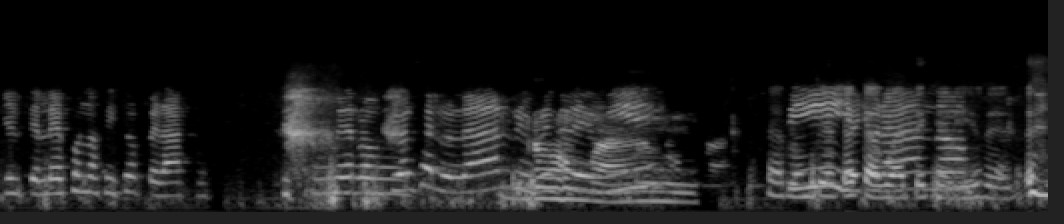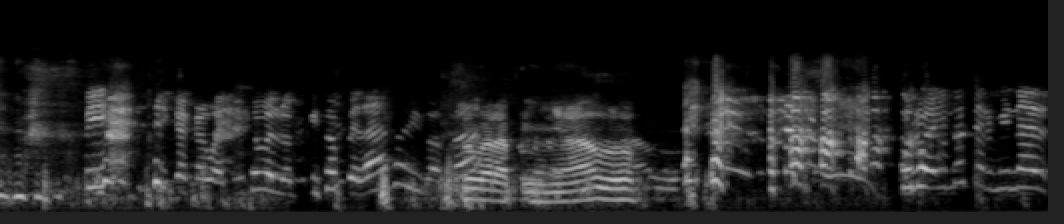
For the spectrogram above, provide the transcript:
y el teléfono se hizo pedazos. Me rompió el celular de No de mí. Se Sí, rompió el cacahuate que dices. Sí, el cacahuatito me lo hizo pedazos mi papá. Todo garapiñado. Pero ahí no termina el,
